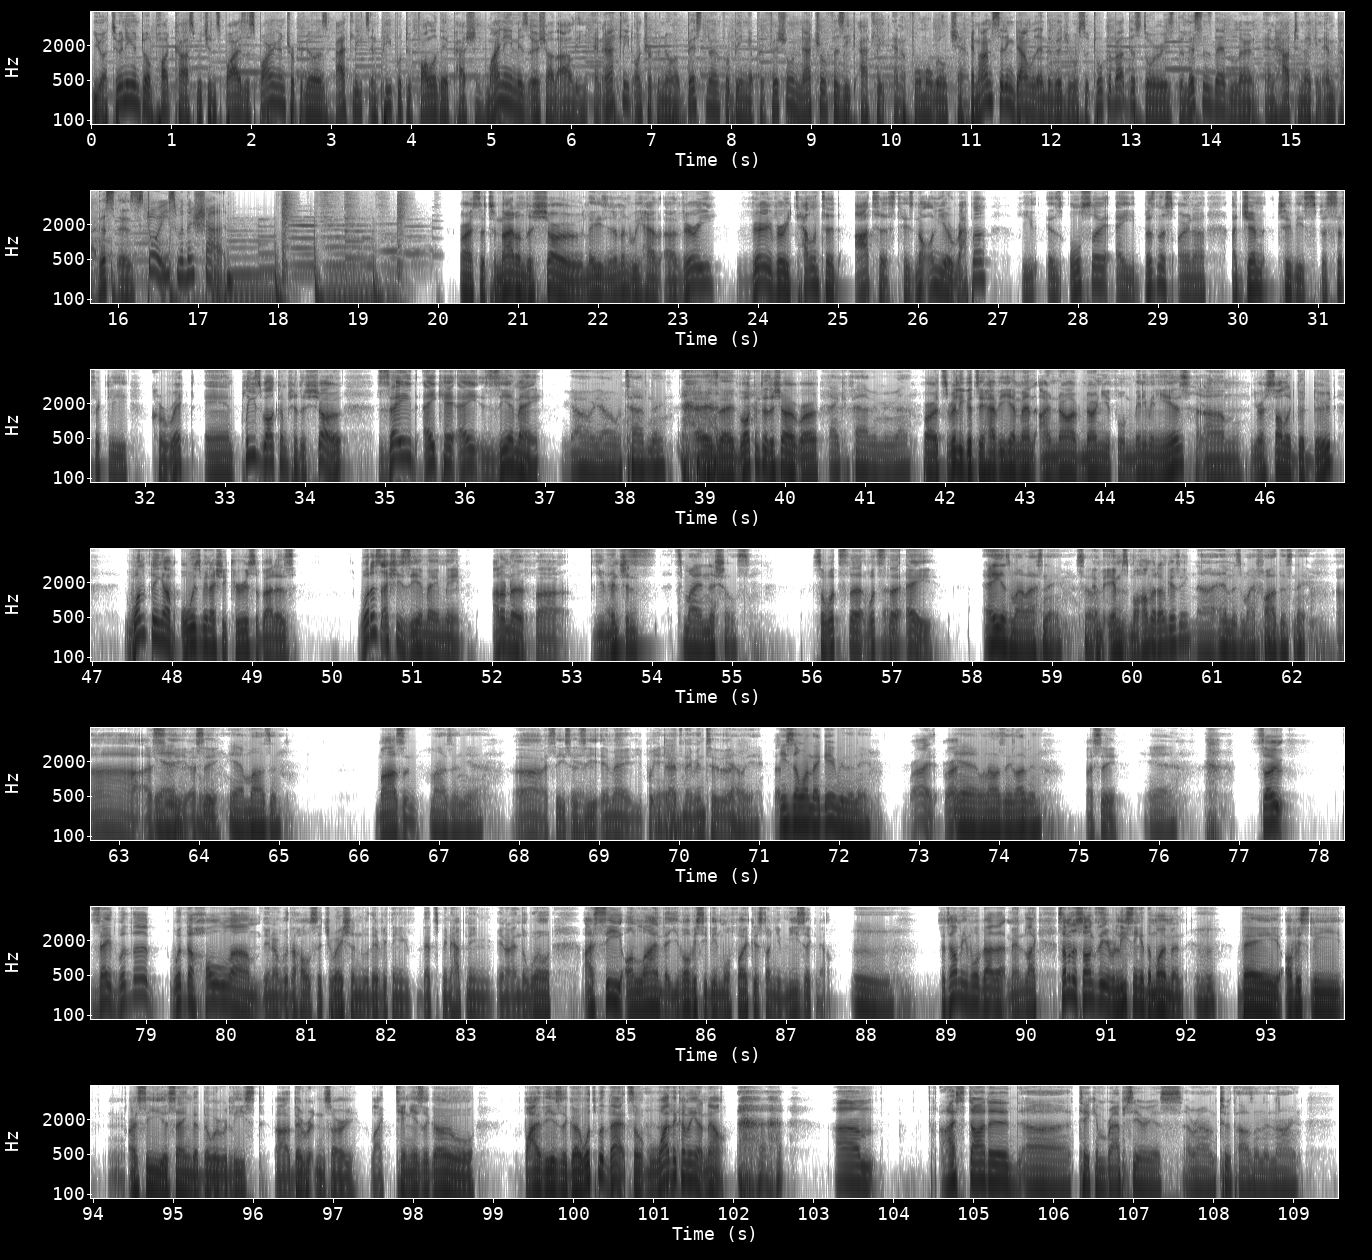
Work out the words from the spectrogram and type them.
You are tuning into a podcast which inspires aspiring entrepreneurs, athletes, and people to follow their passion. My name is Irshad Ali, an athlete entrepreneur best known for being a professional natural physique athlete and a former world champ. And I'm sitting down with individuals to talk about their stories, the lessons they've learned, and how to make an impact. This is Stories with Irshad. All right, so tonight on the show, ladies and gentlemen, we have a very, very, very talented artist. He's not only a rapper, he is also a business owner, a gym to be specifically correct. And please welcome to the show, Zaid, aka ZMA. Yo, yo, what's happening? Hey, Zaid, welcome to the show, bro. Thank you for having me, man. Bro, it's really good to have you here, man. I know I've known you for many, many years. Yeah. Um, you're a solid, good dude. One thing I've always been actually curious about is what does actually ZMA mean? I don't know if uh, you mentioned. It's, it's my initials. So what's the what's the A A is my last name. So and M's Mohammed? I'm guessing. nah, M is my father's name. Ah, I see. I see. Yeah, Mazen. Mazen. Mazen, yeah. Ah, I see. So Yeah. ZMA. You put your Yeah. dad's name into the Hell yeah. He's the one that gave me the name. right. Right. Yeah, when I was 11. I see. Yeah. So, Zaid, with the with the whole um, you know, with the whole situation, with everything that's been happening, you know, in the world, I see online that you've obviously been more focused on your music now. Mm. So tell me more about that, man. Like some of the songs that you're releasing at the moment, hmm they obviously, I see you're saying that they were released, uh, they're written, sorry, like ten years ago or five years ago. What's with that? So why are they Uh, coming out now? um, I started uh, taking rap serious around 2009.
